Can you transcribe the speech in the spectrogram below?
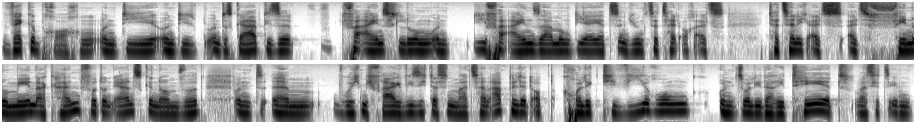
weggebrochen und die und die und es gab diese Vereinzelung und die Vereinsamung, die ja jetzt in jüngster Zeit auch als tatsächlich als, als Phänomen erkannt wird und ernst genommen wird. Und ähm, wo ich mich frage, wie sich das in Marzahn abbildet, ob Kollektivierung und Solidarität, was jetzt eben,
